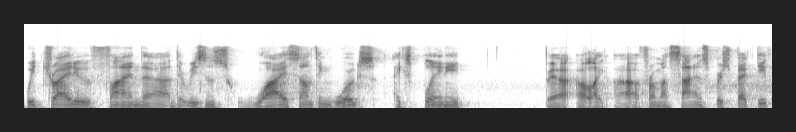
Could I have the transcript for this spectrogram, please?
We try to find uh, the reasons why something works, explain it uh, like uh, from a science perspective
